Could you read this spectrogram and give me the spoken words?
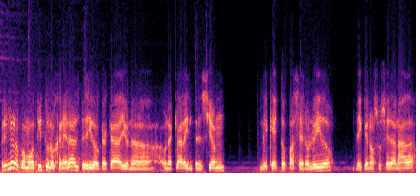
primero, como título general, te digo que acá hay una, una clara intención de que esto pase al olvido, de que no suceda nada.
